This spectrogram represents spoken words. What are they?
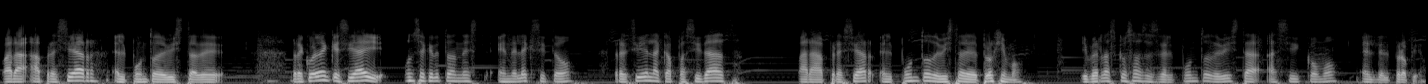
Para apreciar el punto de vista de... Recuerden que si hay un secreto en, el éxito, reside en la capacidad para apreciar el punto de vista del prójimo y ver las cosas desde el punto de vista así como el del propio.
